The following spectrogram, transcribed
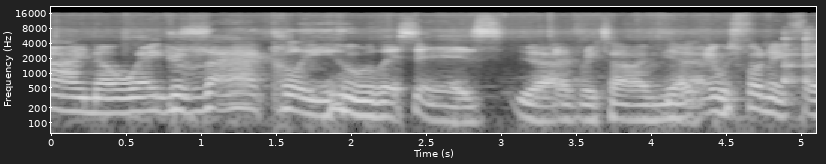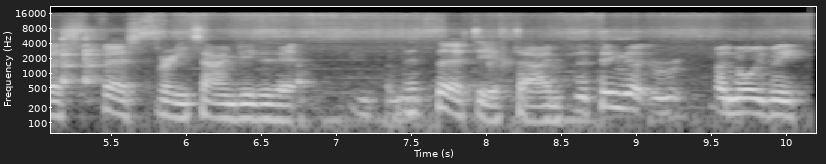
I know exactly who this is. Yeah. Every time. Yeah. Yeah. It was funny first first three times you did it. The thirtieth time. The thing that annoyed me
